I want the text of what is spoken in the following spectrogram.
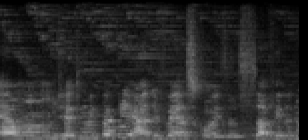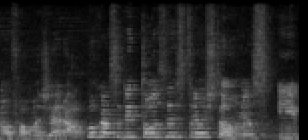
é um, um jeito muito peculiar de ver as coisas da vida de uma forma geral. Por causa de todos esses transtornos e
